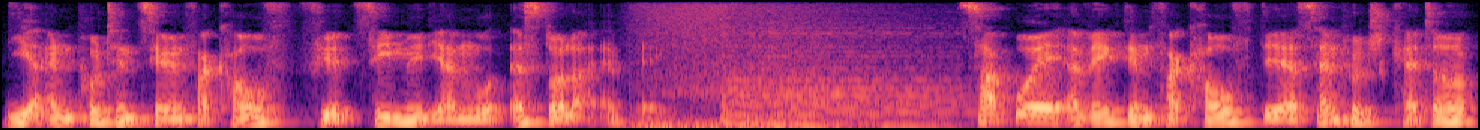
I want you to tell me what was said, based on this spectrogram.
die einen potenziellen Verkauf für 10 Milliarden US-Dollar erwägt. Subway erwägt den Verkauf der Sandwich-Kette,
